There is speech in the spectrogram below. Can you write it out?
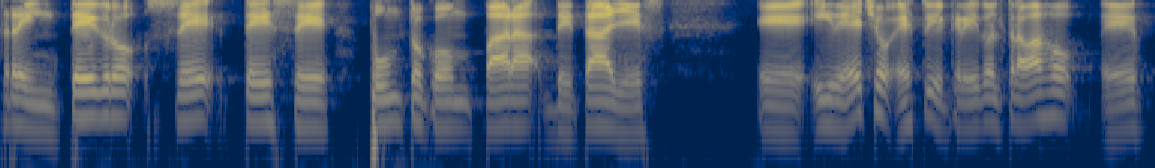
Reintegroctc.com para detalles. Eh, y de hecho, esto y el crédito del trabajo, eh,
